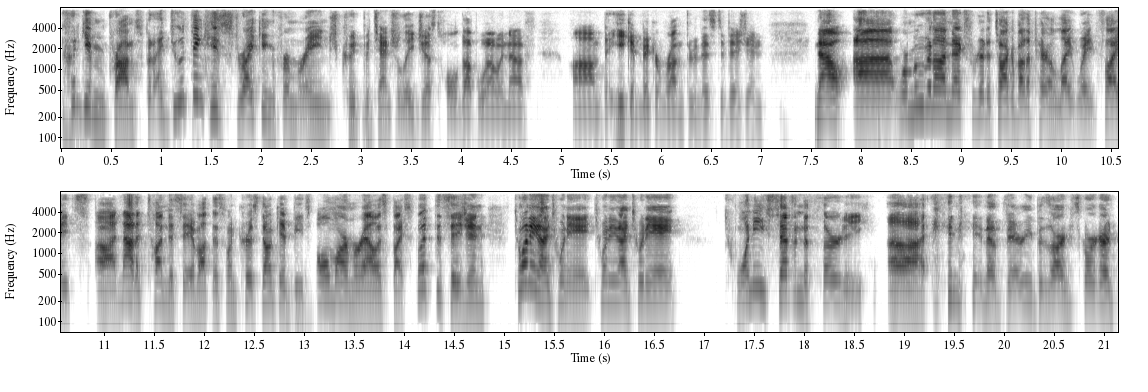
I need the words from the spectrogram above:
could give him problems. But I do think his striking from range could potentially just hold up well enough um, that he could make a run through this division. Now, uh, we're moving on next. We're going to talk about a pair of lightweight fights. Uh, not a ton to say about this one. Chris Duncan beats Omar Morales by split decision 29 28, 29 28, 27 to 30 uh, in, in a very bizarre scorecard. Do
